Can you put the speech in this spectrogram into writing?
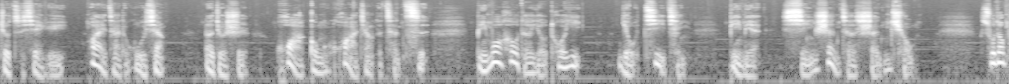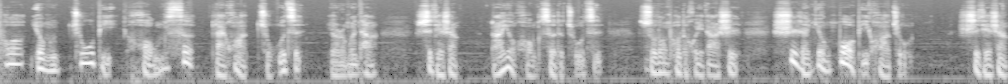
就只限于外在的物象，那就是。画工画匠的层次，笔墨厚德有托意，有寄情，避免形胜则神穷。苏东坡用朱笔红色来画竹子，有人问他：世界上哪有红色的竹子？苏东坡的回答是：世人用墨笔画竹，世界上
